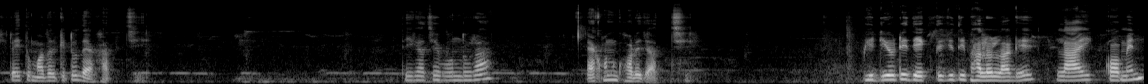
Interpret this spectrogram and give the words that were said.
সেটাই তোমাদেরকে একটু দেখাচ্ছি। ঠিক আছে বন্ধুরা, এখন ঘরে যাচ্ছি। ভিডিওটি দেখতে যদি ভালো লাগে লাইক কমেন্ট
